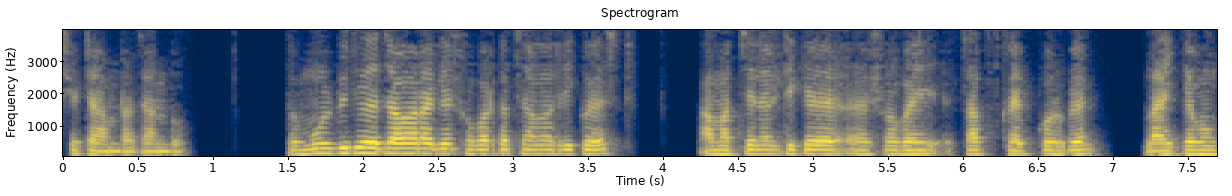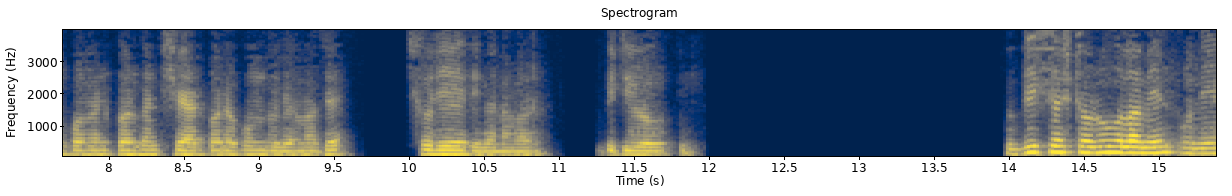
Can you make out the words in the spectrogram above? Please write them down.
সেটা আমরা জানব। তো মূল ভিডিও যাওয়ার আগে সবার কাছে আমার রিকোয়েস্ট আমার চ্যানেলটিকে সবাই সাবস্ক্রাইব করবেন লাইক এবং কমেন্ট করবেন শেয়ার করে বন্ধুদের মাঝে। ছড়িয়ে দিবেন আমার ভিডিও। বীরশ্রেষ্ঠ রুহুল আমিন, উনি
